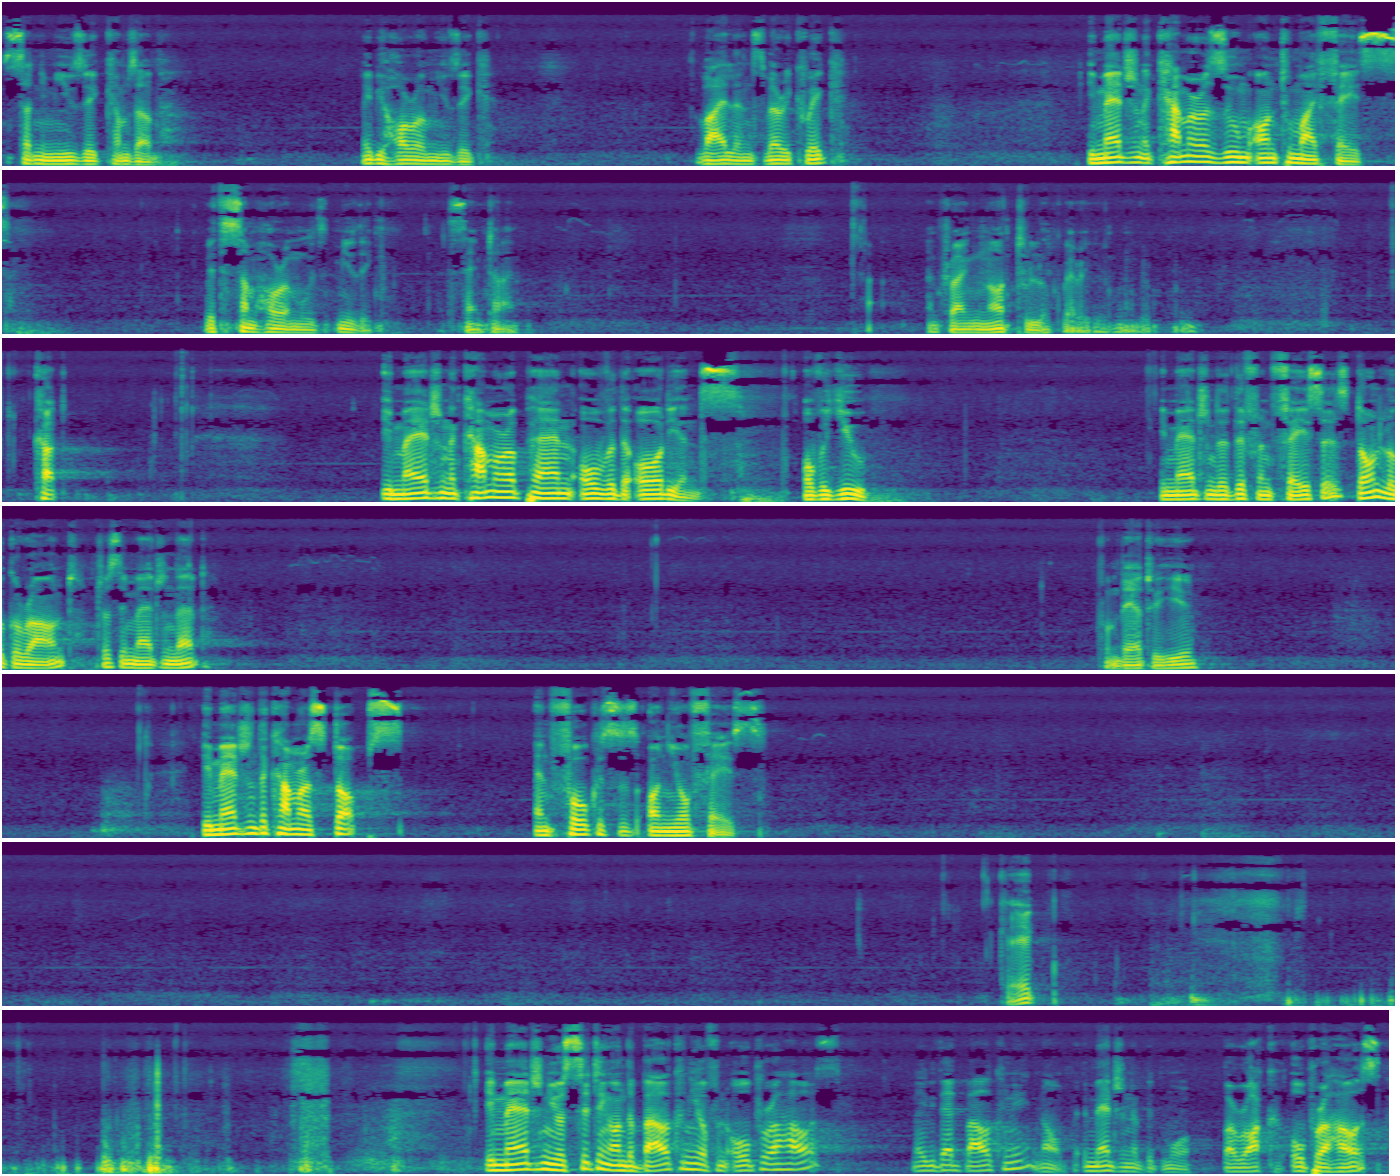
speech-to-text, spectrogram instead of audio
suddenly music comes up. Maybe horror music, violence, very quick. Imagine a camera zoom onto my face with some horror mu- music at the same time. I'm trying not to look very. Imagine a camera pan over the audience, over you. Imagine the different faces. Don't look around, just imagine that. From there to here. Imagine the camera stops and focuses on your face. Okay. Imagine you're sitting on the balcony of an opera house. Maybe that balcony? No, imagine a bit more. Baroque opera house.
